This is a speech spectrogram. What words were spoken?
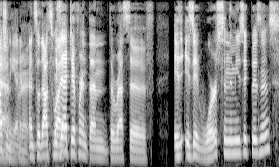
misogyny in it. right. And so that's why is that different than the rest of? Is, is it worse in the music business?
